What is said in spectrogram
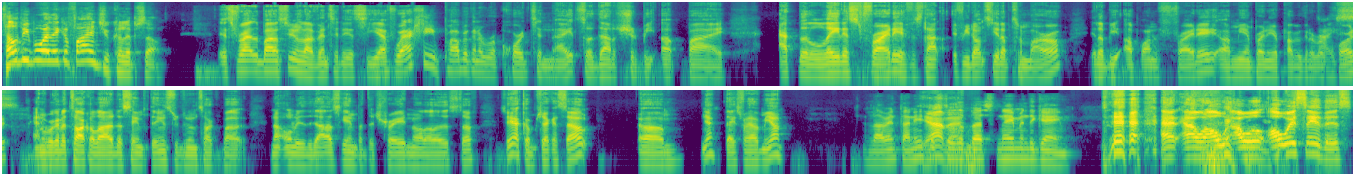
Tell the people where they can find you, Calypso. It's right at the bottom screen. La Venta CF. We're actually probably going to record tonight, so that should be up by at the latest Friday. If it's not, if you don't see it up tomorrow, it'll be up on Friday. Uh, me and Bernie are probably going to record, Nice. and we're going to talk a lot of the same things. We're going to talk about not only the Dallas game, but the trade and all that other stuff. So yeah, come check us out. Um, yeah, thanks for having me on. La Ventanita Yeah, still the best name in the game. and and I will, always, I will always say this:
